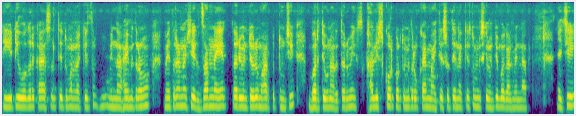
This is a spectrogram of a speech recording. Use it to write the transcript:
टी ए टी वगैरे काय असेल ते तुम्हाला नक्कीच मिळणार आहे मित्रांनो. मित्रांनो अशी एक्झाम नाही आहे तर इंटरव्ह्यू मार्फत तुमची भरती होणार तर मी खाली स्कोर करतो मित्रांनो काय माहिती असेल ते नक्कीच तुम्ही स्क्रीनवरती बघायला मिळणार. याची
